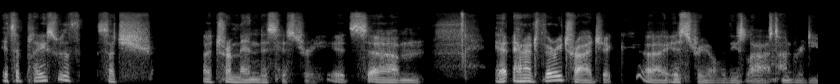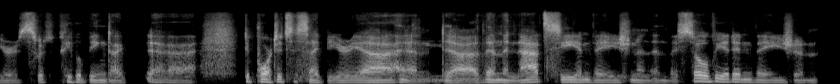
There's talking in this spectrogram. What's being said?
it's a place with such a tremendous history. It's um, and, and a very tragic uh, history over these last hundred years, with people being di- uh, deported to Siberia, and uh, then the Nazi invasion, and then the Soviet invasion,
